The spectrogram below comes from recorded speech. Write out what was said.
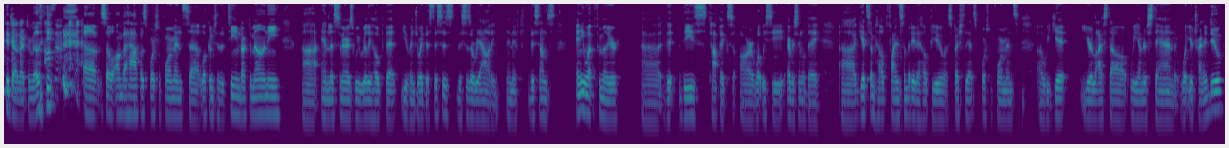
Good job, Dr. Melanie. Awesome. um, so, on behalf of Sports Performance, uh, welcome to the team, Dr. Melanie. Uh, and listeners, we really hope that you've enjoyed this. This is this is a reality, and if this sounds anywhat familiar, uh, th- these topics are what we see every single day. Uh, get some help, find somebody to help you, especially at Sports Performance. Uh, we get your lifestyle, we understand what you're trying to do.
